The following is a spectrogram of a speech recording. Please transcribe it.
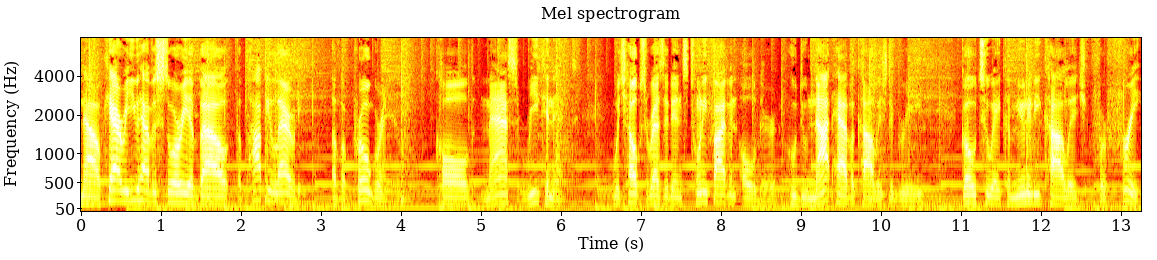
Now, Carrie, you have a story about the popularity of a program called Mass Reconnect which helps residents 25 and older who do not have a college degree go to a community college for free.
